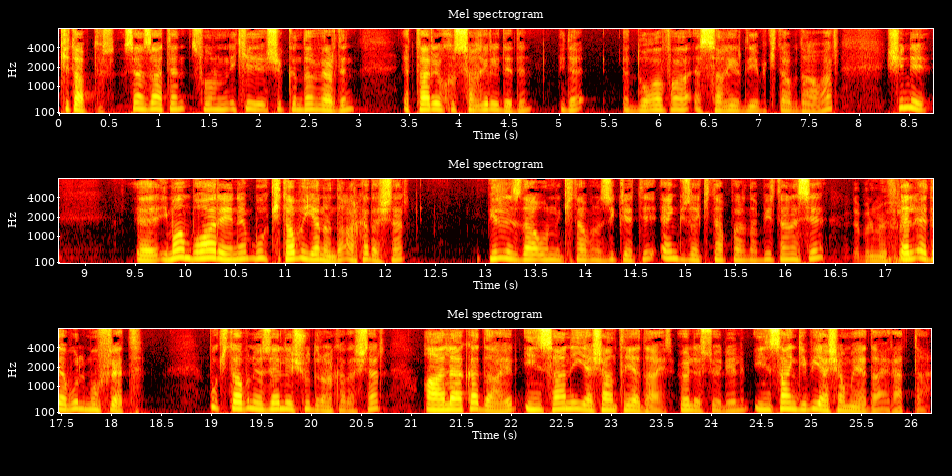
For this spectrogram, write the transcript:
kitaptır. Sen zaten sorunun iki şıkkından verdin. Et-Tarihul Sagiri dedin. Bir de Duafa Es-Sagir diye bir kitabı daha var. Şimdi e, İmam Buhari'nin bu kitabı yanında arkadaşlar biriniz daha onun kitabını zikretti. En güzel kitaplarından bir tanesi Edebül müfret. El Edebul Mufret. Bu kitabın özelliği şudur arkadaşlar. Ahlaka dair, insani yaşantıya dair. Öyle söyleyelim. İnsan gibi yaşamaya dair hatta.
